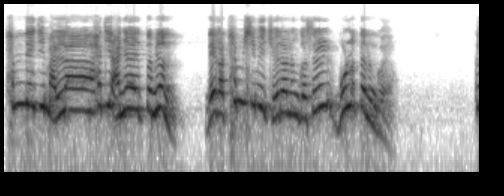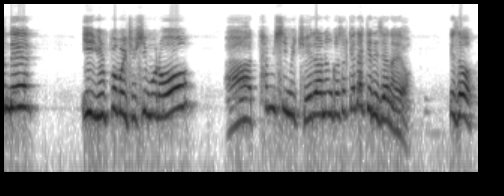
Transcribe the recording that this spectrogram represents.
탐내지 말라 하지 아니하였다면 내가 탐심이 죄라는 것을 몰랐다는 거예요. 근데 이 율법을 주심으로 아 탐심이 죄라는 것을 깨닫게 되잖아요. 그래서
